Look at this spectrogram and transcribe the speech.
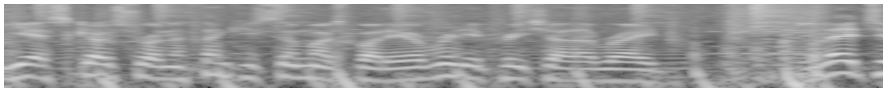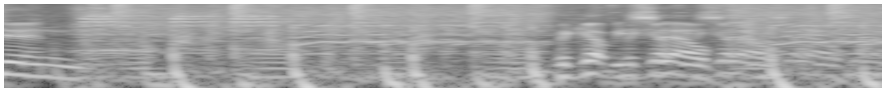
Yes, Ghost Runner, thank you so much, buddy. I really appreciate that raid. Legend. Pick up yourself.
